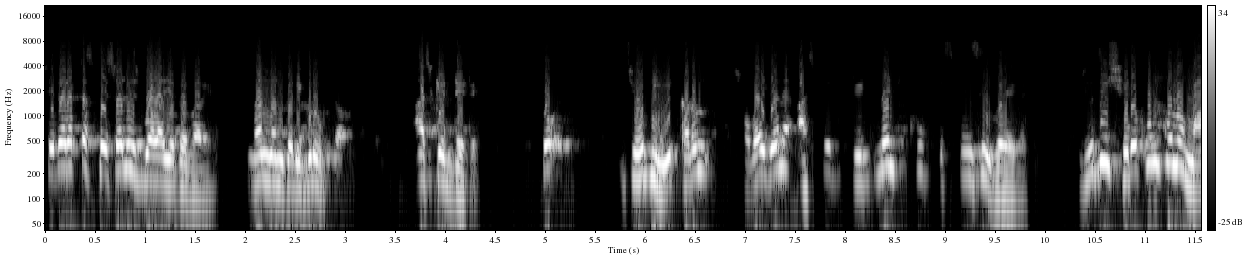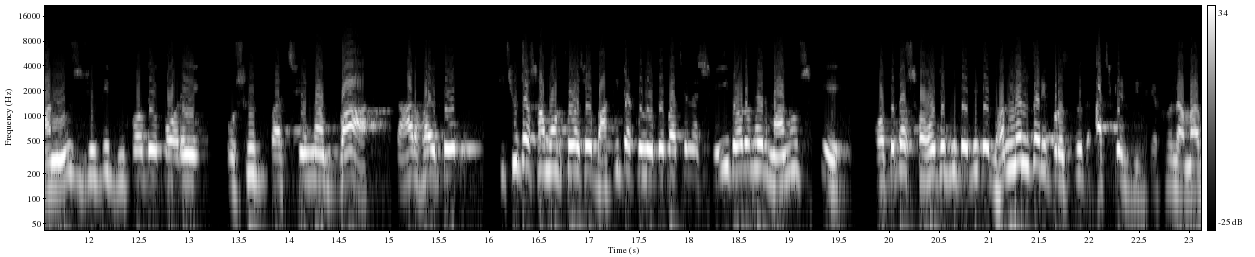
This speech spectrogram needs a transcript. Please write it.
সেটার একটা স্পেশালিস্ট বলা যেতে পারে, ধন্বন্তরী গ্রুপ আজকের ডেটে তো যদি, কারণ সবাই জানে আজকে ট্রিটমেন্ট খুব এক্সপেন্সিভ হয়ে গেছে। যদি সেরকম কোনো মানুষ যদি বিপদে পড়ে, ওষুধ পাচ্ছে না বা তার হয়তো কিছুটা সামর্থ্য আছে, বাকিটা কুলোতে পারছে না, সেই ধরনের মানুষকে কতটা সহযোগিতা দিতে ধন্বন্তরী প্রস্তুত আজকের দিনে? এখন আমার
